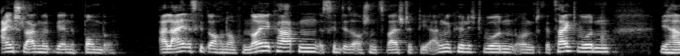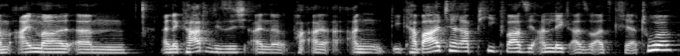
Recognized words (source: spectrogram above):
einschlagen wird wie eine Bombe. Allein, es gibt auch noch neue Karten. Es gibt jetzt auch schon zwei Stück, die angekündigt wurden und gezeigt wurden. Wir haben einmal ähm, eine Karte, die sich eine, äh, an die Kabaltherapie quasi anlegt, also als Kreatur.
